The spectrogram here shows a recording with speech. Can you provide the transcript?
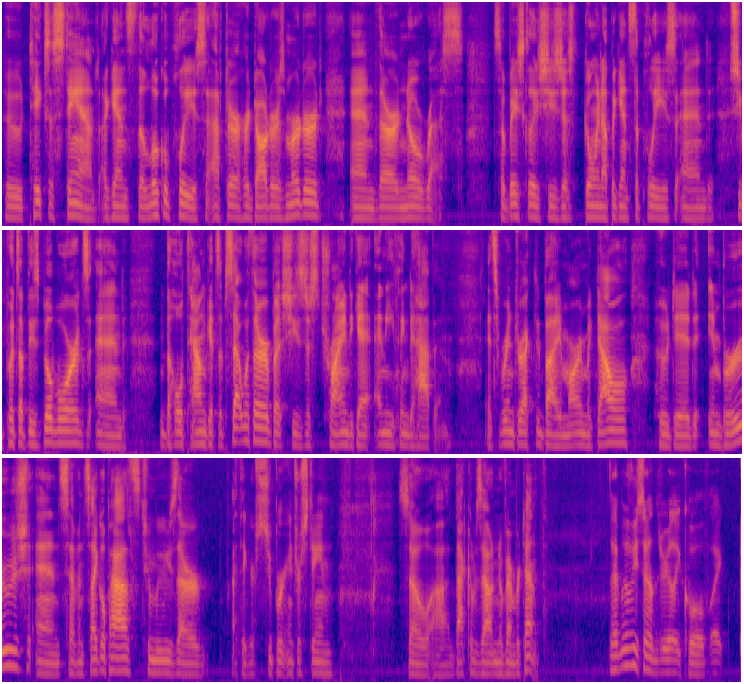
who takes a stand against the local police after her daughter is murdered and there are no arrests. So basically, she's just going up against the police and she puts up these billboards and the whole town gets upset with her, but she's just trying to get anything to happen. It's written directed by Martin McDowell, who did In Bruges and Seven Psychopaths, two movies that are I think are super interesting. So uh, that comes out November 10th. That movie sounds really cool. Like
